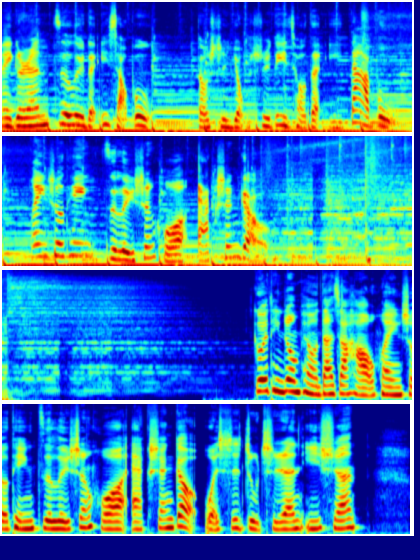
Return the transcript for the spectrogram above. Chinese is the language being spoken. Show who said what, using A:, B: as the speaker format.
A: 每个人自律的一小步，都是永续地球的一大步。欢迎收听自律生活 Action Go。各位听众朋友，大家好，欢迎收听自律生活 Action Go，我是主持人怡璇。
